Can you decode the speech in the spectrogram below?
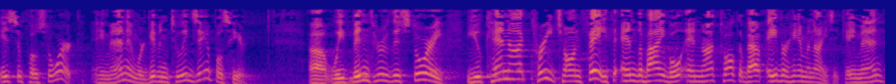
is supposed to work. Amen. And we're given two examples here. Uh, we've been through this story. You cannot preach on faith and the Bible and not talk about Abraham and Isaac. Amen.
